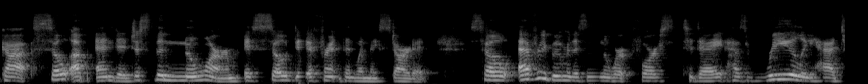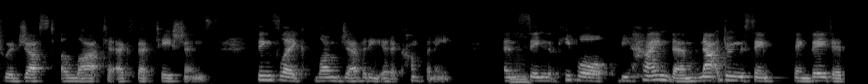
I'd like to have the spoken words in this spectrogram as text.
got so upended. Just the norm is so different than when they started. So every boomer that's in the workforce today has really had to adjust a lot to expectations. Things like longevity at a company, and mm. seeing the people behind them not doing the same thing they did,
